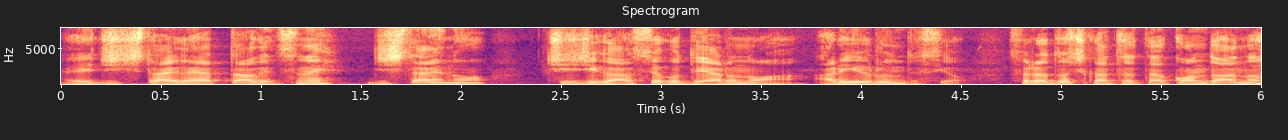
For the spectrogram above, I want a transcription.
え自治体がやったわけですね。自治体の知事がそういうことやるのはあり得るんですよ。それはどっちかって言ったら、今度あの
